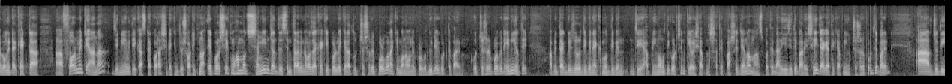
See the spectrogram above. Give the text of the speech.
এবং এটাকে একটা ফরম্যাটে আনা, যে নিয়মিত এই কাজটা করা, সেটা কিন্তু সঠিক নয়। এরপর শেখ মোহাম্মদ শামীম জানতেছেন, তারাবি নামাজ একাকি পড়লে কেরাত উচ্চস্বরে পড়ব নাকি মনে মনে পড়ব? দুইটাই করতে পারেন। উচ্চস্বরে পড়বেন এ আপনি তাকবির জোর দিবেন, একামত দিবেন যে আপনি ইমামতি করছেন, কেউ এসে আপনার সাথে পাশে যেন মাঝপথে দাঁড়িয়ে যেতে পারে। সেই জায়গা থেকে আপনি উচ্চস্বরে পড়তে পারেন। আর যদি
